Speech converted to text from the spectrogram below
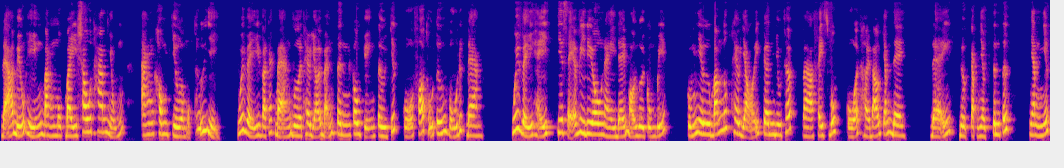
đã biểu hiện bằng một bầy sâu tham nhũng, ăn không chừa một thứ gì. Quý vị và các bạn vừa theo dõi bản tin câu chuyện từ chức của Phó Thủ tướng Vũ Đức Đam. Quý vị hãy chia sẻ video này để mọi người cùng biết, cũng như bấm nút theo dõi kênh YouTube và Facebook của Thời báo chấm D để được cập nhật tin tức nhanh nhất,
